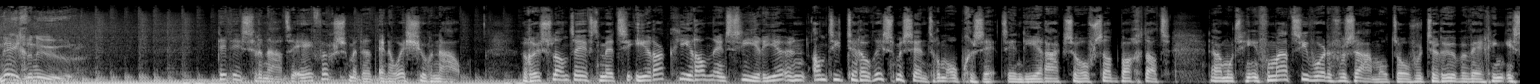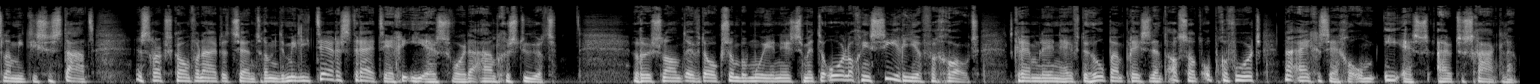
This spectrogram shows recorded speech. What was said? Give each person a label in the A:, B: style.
A: 9 uur.
B: Dit is Renate Evers met het NOS Journaal. Rusland heeft met Irak, Iran en Syrië een antiterrorismecentrum opgezet in de Iraakse hoofdstad Bagdad. Daar moet informatie worden verzameld over terreurbeweging Islamitische Staat. En straks kan vanuit het centrum de militaire strijd tegen IS worden aangestuurd. Rusland heeft ook zijn bemoeienis met de oorlog in Syrië vergroot. Het Kremlin heeft de hulp aan president Assad opgevoerd... naar eigen zeggen om IS uit te schakelen.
